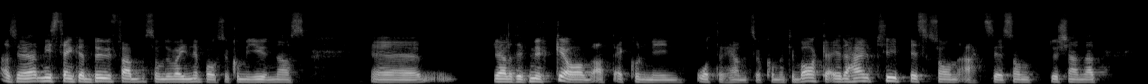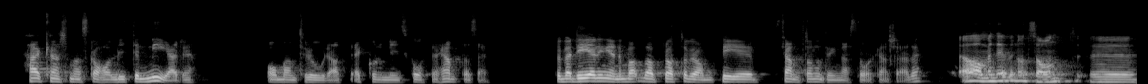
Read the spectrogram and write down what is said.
alltså jag misstänker att Bufab, som du var inne på, också kommer gynnas eh, relativt mycket av att ekonomin återhämtas och kommer tillbaka. Är det här en typisk sån aktie som du känner att här kanske man ska ha lite mer om man tror att ekonomin ska återhämta sig? För värderingen, vad, vad pratar vi om? P 15 någonting nästa år kanske? Eller? Ja, men det är väl något sånt. Eh,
